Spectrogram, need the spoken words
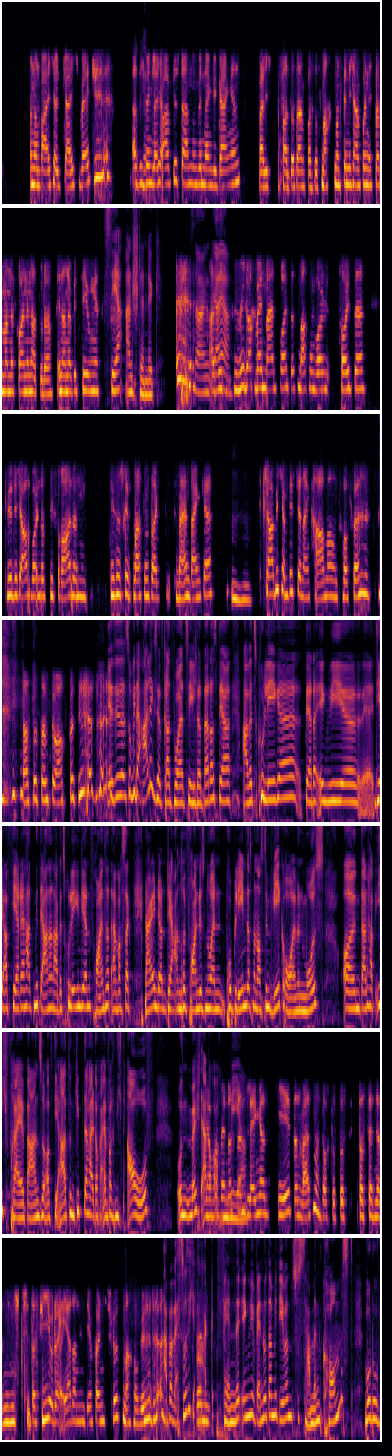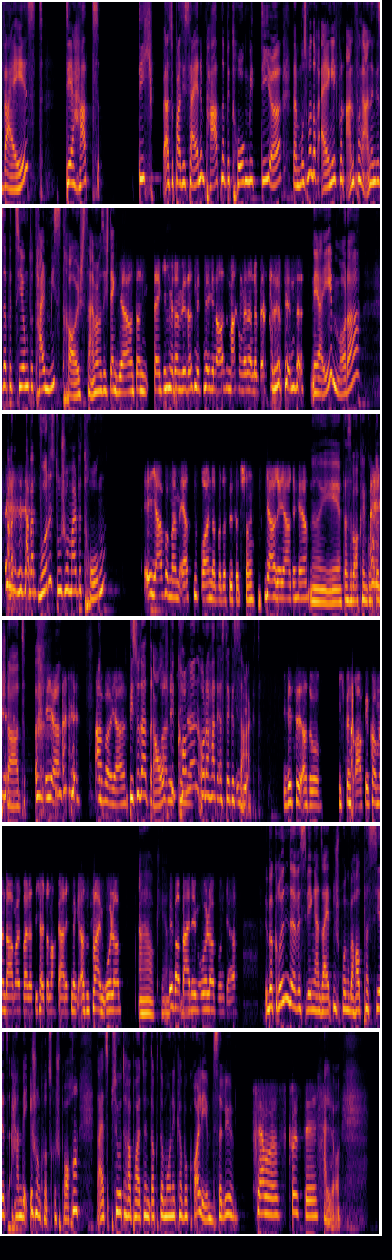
Und dann war ich halt gleich weg. Also ich Okay. bin gleich aufgestanden und bin dann gegangen, weil ich fand das einfach, das macht man, finde ich einfach nicht, wenn man eine Freundin hat oder in einer Beziehung ist. Sehr anständig. ich Sagen. Also ja, ja. ich würde auch, wenn mein Freund das machen wollen sollte, würde ich auch wollen, dass die Frau dann diesen Schritt macht und sagt, nein, danke. Mhm. Ich glaube ich ein bisschen an Karma und hoffe, dass das dann so auch passiert. Ja, es ist ja so wie der Alex jetzt gerade vorher erzählt hat, ne, dass der Arbeitskollege, der da irgendwie äh, die Affäre hat mit der anderen Arbeitskollegin, die einen Freund hat, einfach sagt, nein, der, der andere Freund ist nur ein Problem, das man aus dem Weg räumen muss. Und dann habe ich freie Bahn so auf die Art und gibt da halt auch einfach nicht auf und möchte Ja, einfach aber auch wenn das mehr. dann länger geht, dann weiß man doch, dass das, dass der dann nicht, dass sie oder er dann in dem Fall nicht Schluss machen würde. Aber weißt du, was ich arg fände? Irgendwie, wenn du da mit jemandem zusammenkommst, wo du weißt, der hat dich, also quasi seinen Partner betrogen mit dir, dann muss man doch eigentlich von Anfang an in dieser Beziehung total misstrauisch sein, weil man sich denkt, Ja, und dann denke ich mir, dann wird das mit mir genauso machen, wenn er eine bessere findet. ja eben, oder? Aber, aber wurdest du schon mal betrogen? Ja, von meinem ersten Freund, aber das ist jetzt schon Jahre, Jahre her. Nee, das ist aber auch kein guter Start. Ja, aber ja, Bist du da draufgekommen oder hat er es dir gesagt? ich wisse, also ich bin draufgekommen damals, weil er sich halt dann noch gar nicht mehr, also es war im Urlaub, Ah, okay. wir waren beide im Urlaub und ja. Über Gründe, weswegen ein Seitensprung überhaupt passiert, haben wir eh schon kurz gesprochen. Da jetzt Psychotherapeutin Dr. Monika Vogrolli. Salü. Servus, grüß dich. Hallo.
